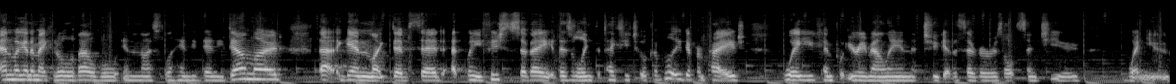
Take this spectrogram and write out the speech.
and we're going to make it all available in a nice little handy dandy download. That again, like Deb said, at, when you finish the survey, there's a link that takes you to a completely different page where you can put your email in to get the survey results sent to you when you,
